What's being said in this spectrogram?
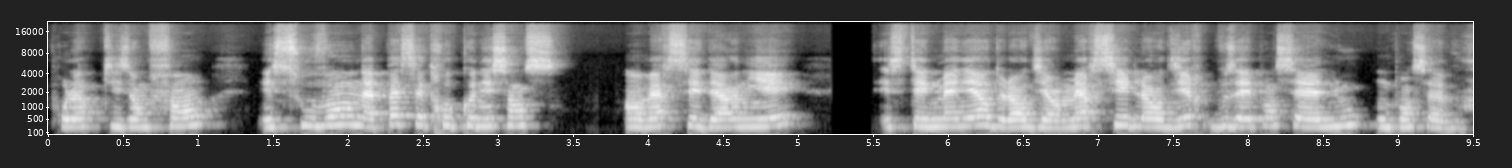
pour leurs petits enfants. Et souvent, on n'a pas cette reconnaissance envers ces derniers. C'était une manière de leur dire merci et de leur dire vous avez pensé à nous, on pense à vous.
